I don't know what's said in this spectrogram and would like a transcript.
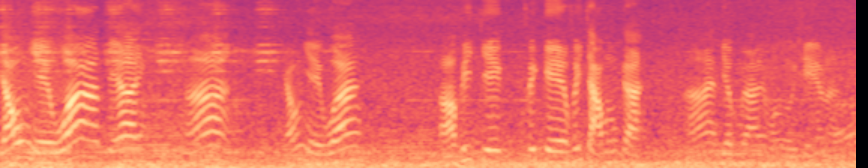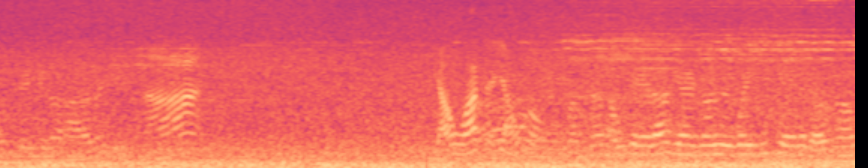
Giấu nhiều quá chị ơi. Đó, giấu nhiều quá ở phía kia phía kia phía trong kìa. Đó, em zoom ra cho mọi người xem nè. Đó, ờ, giấu quá trời giấu luôn. Mình nó đậu xe đó ra coi quay cái xe nó được không?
